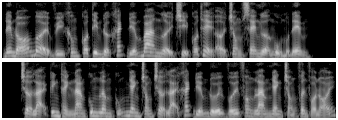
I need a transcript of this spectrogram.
Đêm đó bởi vì không có tìm được khách điếm ba người chỉ có thể ở trong xe ngựa ngủ một đêm. Trở lại kinh thành Nam Cung Lâm cũng nhanh chóng trở lại khách điếm đối với Phong Lam nhanh chóng phân phó nói.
